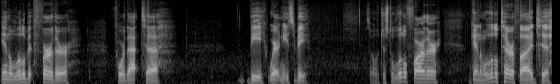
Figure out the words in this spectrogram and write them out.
in a little bit further for that to be where it needs to be. So just a little farther. Again, I'm a little terrified to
